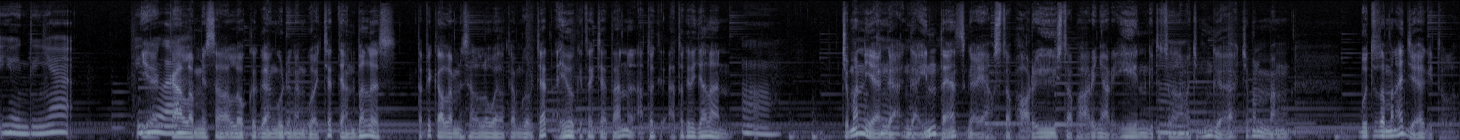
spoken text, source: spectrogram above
Iya intinya Ya inilah. kalau misalnya lo keganggu dengan gue chat jangan dibales. Tapi kalau misalnya lo welcome gue chat, ayo kita chatan atau atau kita jalan. Heeh. Cuman ya nggak nggak intens, nggak yang setiap hari setiap hari nyariin gitu segala Hmm. macam enggak. Cuman memang butuh teman aja gitu loh.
